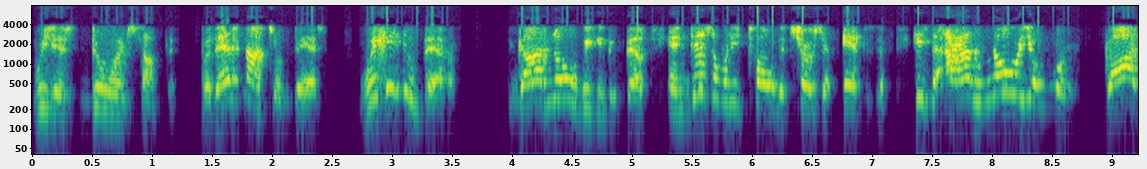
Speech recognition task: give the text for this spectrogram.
We just doing something. But that's not your best. We can do better. God knows we can do better. And this is what he told the church of Ephesus. He said, I know your work. God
